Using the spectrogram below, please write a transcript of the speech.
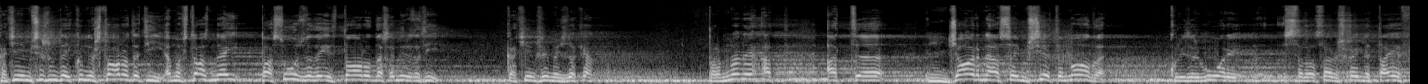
Ka qenë i mëshirshëm ndaj kundërshtarëve të tij, e mos t'flas ndaj pasuesve dhe ithtarëve dashamirëve të tij. Ka qenë i mëshirshëm me çdo kënd. Përmendëm at at ngjarjen e asaj mëshire të madhe kur i dërguari sallallahu alajhi wasallam shkoi në Taif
